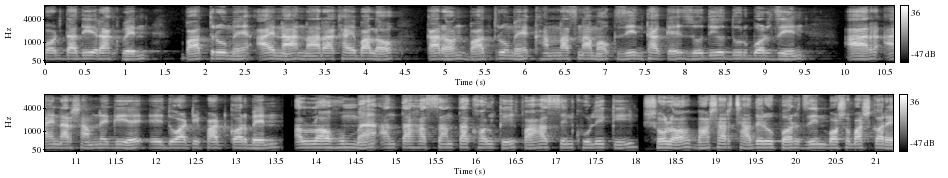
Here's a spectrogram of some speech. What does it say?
পর্দা দিয়ে রাখবেন। বাথরুমে আয়না না রাখায় ভালো কারণ বাথরুমে খান্নাস নামক জিন থাকে যদিও দুর্বল জিন আর আয়নার সামনে গিয়ে এই দোয়াটি পাঠ করবেন, আল্লাহুম্মা আন্তা হাসান্তা খলকি ফাহাসিন খুলিকি। ষোলো, ভাষার ছাদের উপর জিন বসবাস করে,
